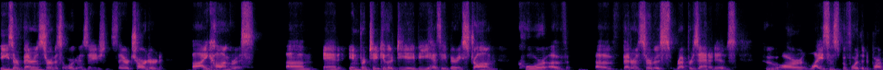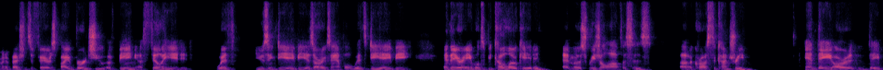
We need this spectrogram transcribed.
These are veteran service organizations. They are chartered by Congress. Um, and in particular, DAV has a very strong core of, of veteran service representatives who are licensed before the Department of Veterans Affairs by virtue of being affiliated with, using DAV as our example, with DAV and they are able to be co-located at most regional offices uh, across the country and they are they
